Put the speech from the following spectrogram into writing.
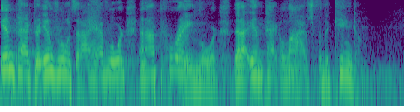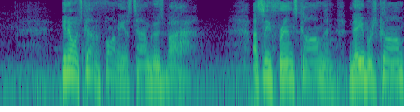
impact or influence that I have, Lord, and I pray, Lord, that I impact lives for the kingdom. You know, it's kind of funny as time goes by. I see friends come and neighbors come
